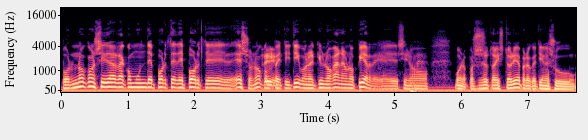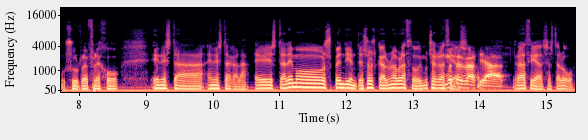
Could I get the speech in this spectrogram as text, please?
Por no considerarla como un deporte deporte eso no competitivo en el que uno gana uno pierde eh, sino bueno pues es otra historia pero que tiene su, su reflejo en esta en esta gala. Estaremos pendientes Oscar un abrazo y muchas gracias. Muchas gracias. Gracias hasta luego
